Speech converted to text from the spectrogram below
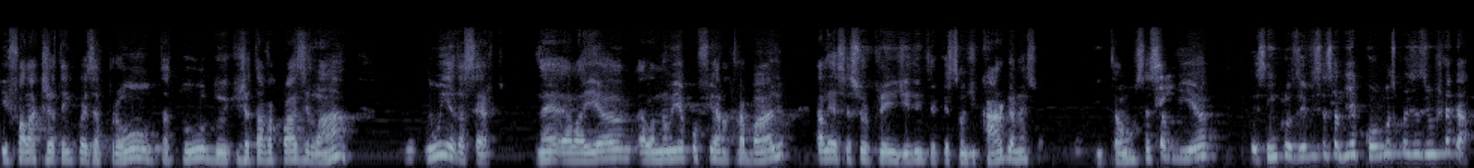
e falar que já tem coisa pronta, tudo, e que já estava quase lá, não ia dar certo. Né? Ela, ia, ela não ia confiar no trabalho, ela ia ser surpreendida em ter questão de carga, né? Então você Sim. sabia, inclusive você sabia como as coisas iam chegar.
